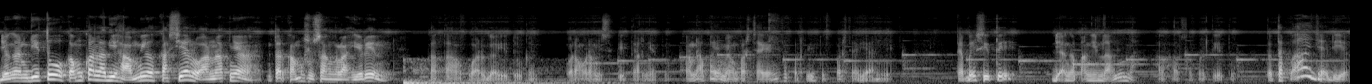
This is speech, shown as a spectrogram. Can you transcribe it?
jangan gitu kamu kan lagi hamil kasihan lo anaknya. Ntar kamu susah ngelahirin kata warga itu kan orang-orang di sekitarnya karena apa ya memang percayanya seperti itu percayaannya tapi Siti dianggap angin lalu lah hal-hal seperti itu. Tetap aja dia.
